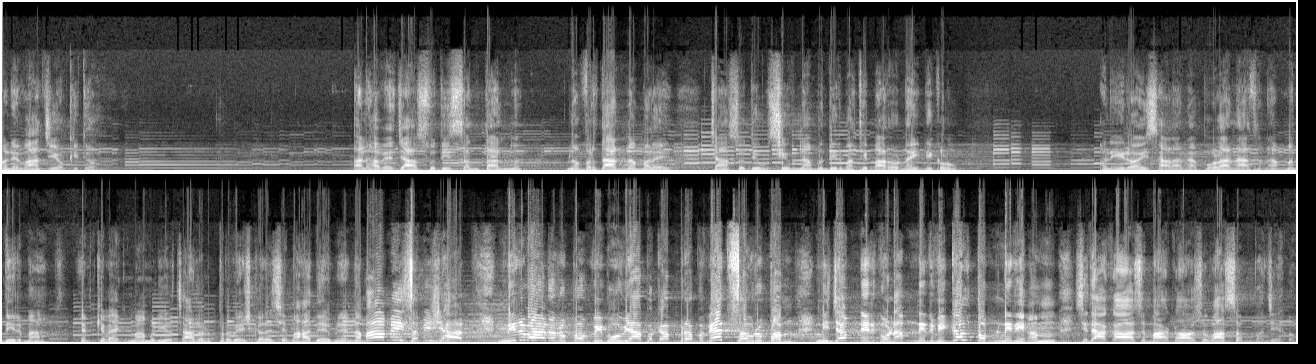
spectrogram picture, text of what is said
મને વાંચ્યો કીધો. અને હવે જ્યાં સુધી સંતાન વરદાન ન મળે, ત્યાં સુધી હું શિવના મંદિરમાંથી બારો નહીં નીકળું. અને રોય રોયશાળાના ભોળાનાથના મંદિરમાં એમ કહેવાય કે મામડીઓ ચારણ પ્રવેશ કરે છે. મહાદેવને નમામિ સમિશાન, નિર્વાણ રૂપમ વિભુ વ્યાપકમ બ્રહ્મ વેદ સ્વરૂપમ, નિજમ નિર્ગુણમ નિર્વિકલ્પમ નિરિહમ, સિદાકાશ માકાશ વાસમ ભજેહમ.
